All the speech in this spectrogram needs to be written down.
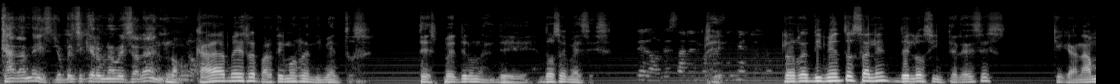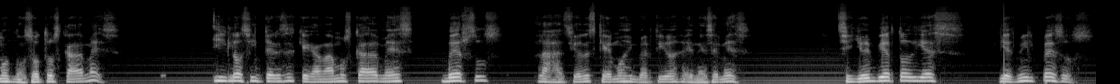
Cada mes, yo pensé que era una vez al año. No, cada mes repartimos rendimientos después de, de 12 meses. ¿De dónde salen los rendimientos? Los rendimientos salen de los intereses que ganamos nosotros cada mes y los intereses que ganamos cada mes versus las acciones que hemos invertido en ese mes. Si yo invierto 10 mil pesos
